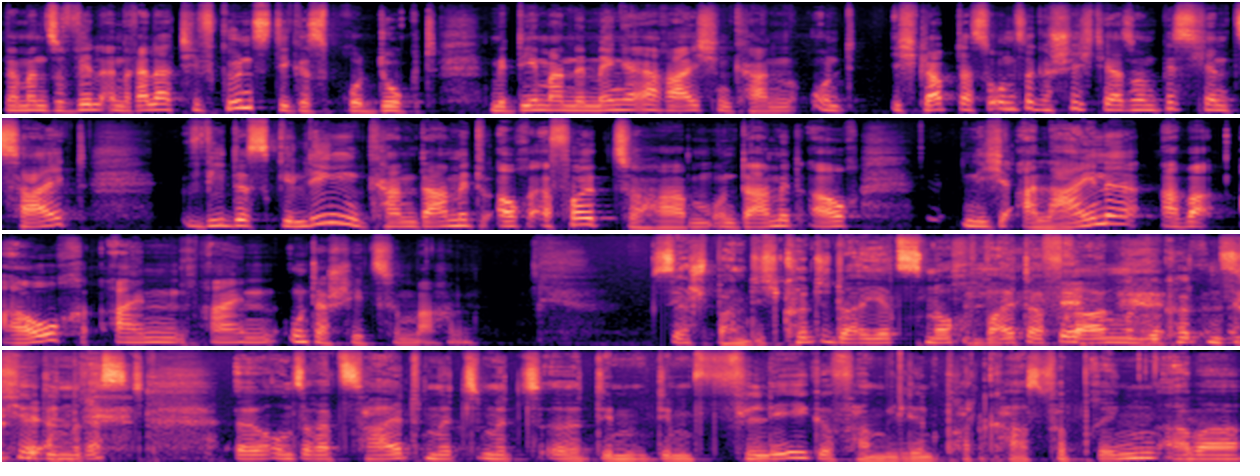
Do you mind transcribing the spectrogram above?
wenn man so will, ein relativ günstiges Produkt, mit dem man eine Menge erreichen kann. Und ich glaube, dass unsere Geschichte ja so ein bisschen zeigt, wie das gelingen kann, damit auch Erfolg zu haben und damit auch nicht alleine, aber auch einen, einen Unterschied zu machen. Sehr spannend. Ich könnte da jetzt noch weiter fragen und wir könnten sicher ja. den Rest äh, unserer Zeit mit, mit äh, dem, dem Pflegefamilien-Podcast verbringen. Aber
